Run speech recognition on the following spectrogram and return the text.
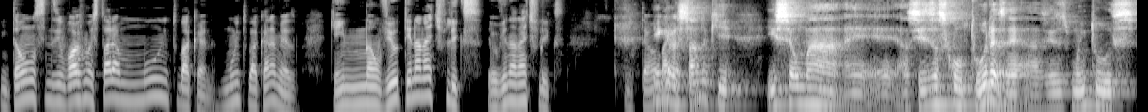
Então se desenvolve uma história muito bacana, muito bacana mesmo. Quem não viu, tem na Netflix. Eu vi na Netflix. Então, é engraçado que isso é uma. É, é, às vezes as culturas, né? Às vezes muitos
